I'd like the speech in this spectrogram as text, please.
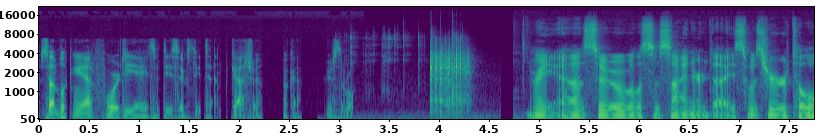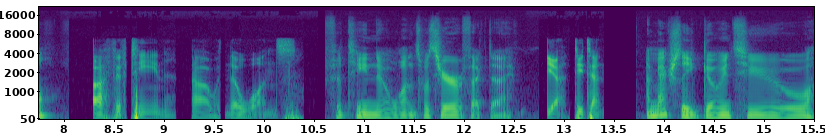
so I'm looking at four d8s at d6 d10. Gotcha. Okay, here's the roll. All right. Uh, so let's assign your dice. What's your total? Uh, 15 uh, with no ones. 15 no ones. What's your effect die? Yeah, d10. I'm actually going to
